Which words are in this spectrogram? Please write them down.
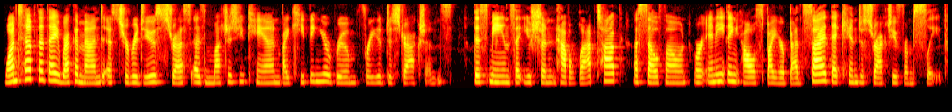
One tip that they recommend is to reduce stress as much as you can by keeping your room free of distractions. This means that you shouldn't have a laptop, a cell phone, or anything else by your bedside that can distract you from sleep.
